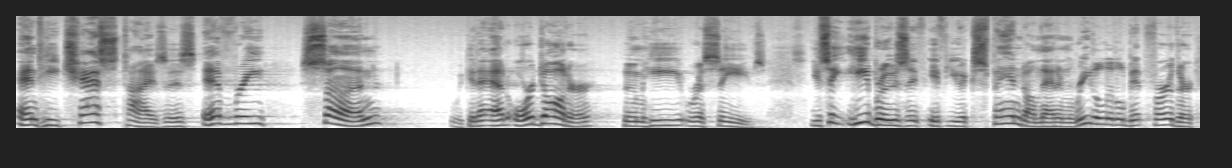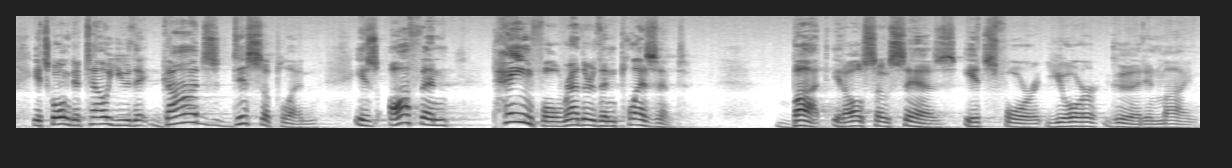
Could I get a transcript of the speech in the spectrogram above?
and he chastises every son, we could add, or daughter, whom he receives. You see, Hebrews, if, if you expand on that and read a little bit further, it's going to tell you that God's discipline is often painful rather than pleasant. But it also says it's for your good and mine.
